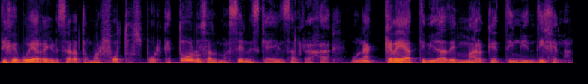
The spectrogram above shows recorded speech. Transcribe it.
Dije, voy a regresar a tomar fotos porque todos los almacenes que hay en Salcajá, una creatividad de marketing indígena.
